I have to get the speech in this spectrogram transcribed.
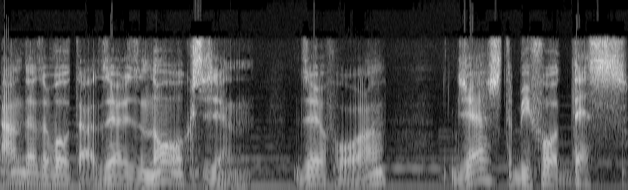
Under the water, there is no oxygen. Therefore, just before death,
